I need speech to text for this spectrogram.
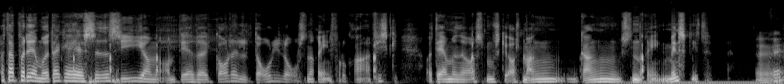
Og der på den måde, der kan jeg sidde og sige, om, om det har været et godt eller dårligt år, sådan rent fotografisk, og dermed også måske også mange gange sådan rent menneskeligt. Okay. Øh,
